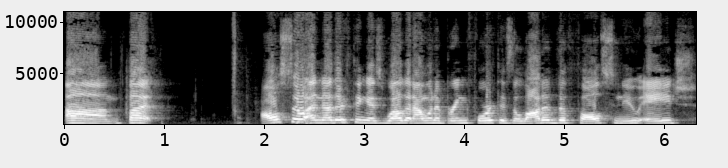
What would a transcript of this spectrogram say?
Um, but also, another thing as well that I want to bring forth is a lot of the false new age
